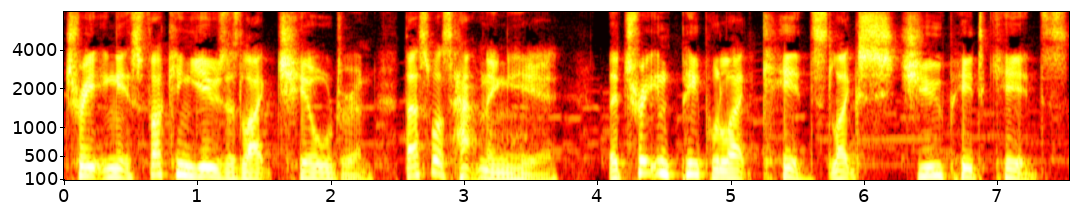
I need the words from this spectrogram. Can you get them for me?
treating its fucking users like children. That's what's happening here. They're treating people like kids, like stupid kids.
